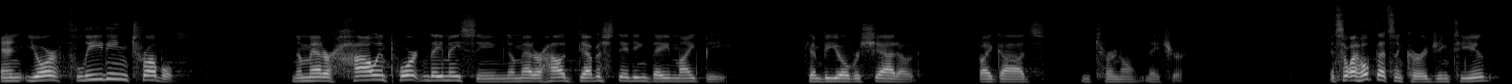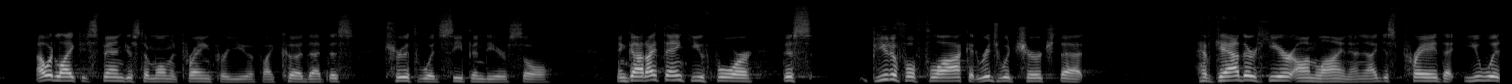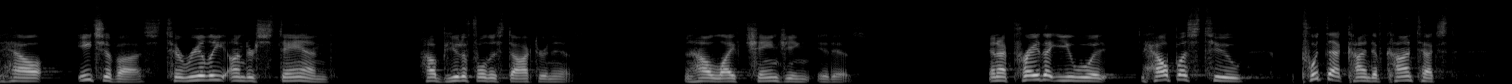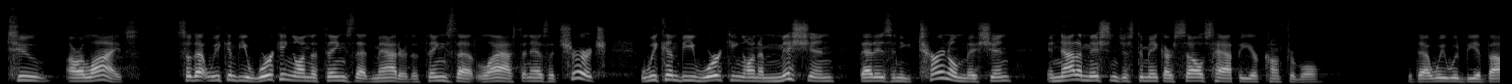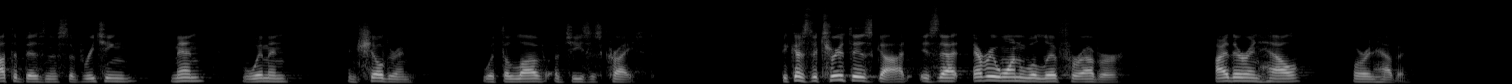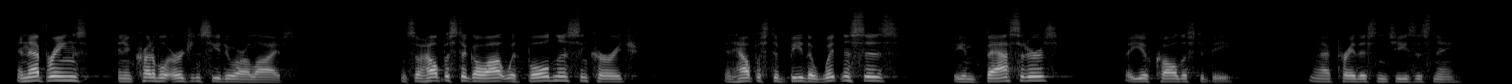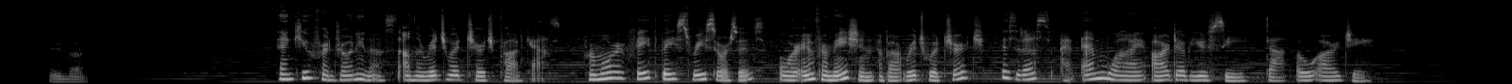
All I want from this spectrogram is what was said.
And your fleeting troubles, no matter how important they may seem, no matter how devastating they might be, can be overshadowed by God's eternal nature. And so I hope that's encouraging to you. I would like to spend just a moment praying for you, if I could, that this truth would seep into your soul. And God, I thank you for this beautiful flock at Ridgewood Church that have gathered here online. And I just pray that you would help each of us to really understand how beautiful this doctrine is and how life changing it is. And I pray that you would help us to put that kind of context to our lives so that we can be working on the things that matter, the things that last. And as a church, we can be working on a mission that is an eternal mission and not a mission just to make ourselves happy or comfortable, but that we would be about the business of reaching men, women, and children with the love of Jesus Christ. Because the truth is, God, is that everyone will live forever, either in hell or in heaven. And that brings an incredible urgency to our lives. And so help us to go out with boldness and courage, and help us to be the witnesses the ambassadors that you have called us to be. And I pray this in Jesus' name. Amen. Thank you for joining us on the Ridgewood Church podcast. For more faith based resources or information about Ridgewood Church, visit us at myrwc.org.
